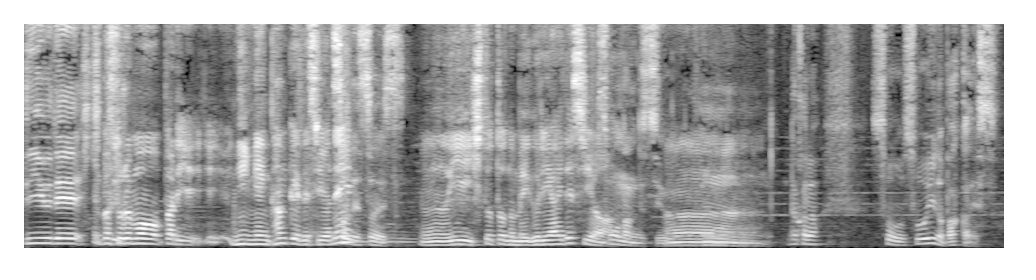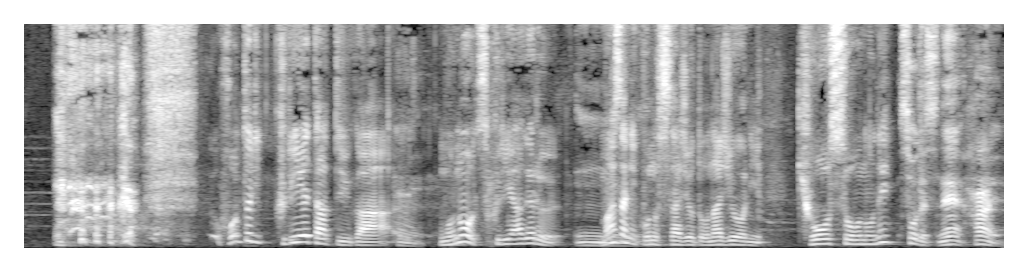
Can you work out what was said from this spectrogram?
理由で引き継いやっぱそれもやっぱり人間関係ですよね。そうですそうです。うん、いい人との巡り合いですよ。そうなんですよ、うん。うん。だからそうそういうのばっかです 本当にクリエイターというか、はいものを作り上げる、ん。まさにこのスタジオと同じように競争のねそうですね。はい。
